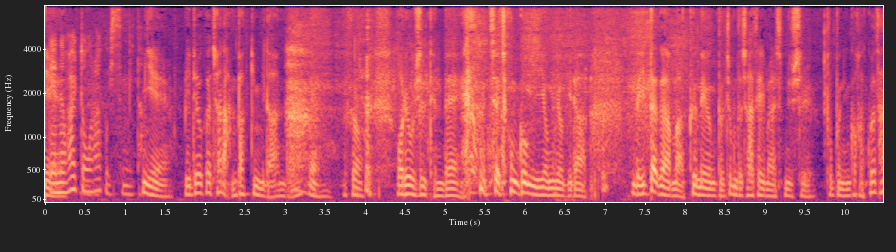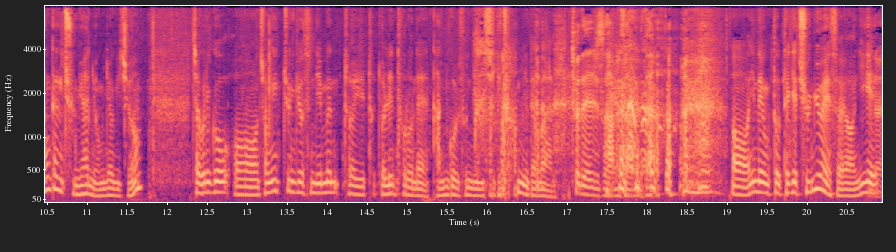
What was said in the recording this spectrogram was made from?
예. 내는 활동을 하고 있습니다. 예, 미디어가 잘 안 바뀝니다. 네. 그래서 어려우실 텐데 제 전공이 영역이라. 근데 이따가 아마 그 내용들 좀더 자세히 말씀 주실 부분인 것 같고요. 상당히 중요한 영역이죠. 자 그리고 어, 정익준 교수님은 저희 열린 토론의 단골 손님이시기도 합니다만 초대해 주셔서 감사합니다. 어, 이 내용 도 되게 중요해서요. 이게 네네.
